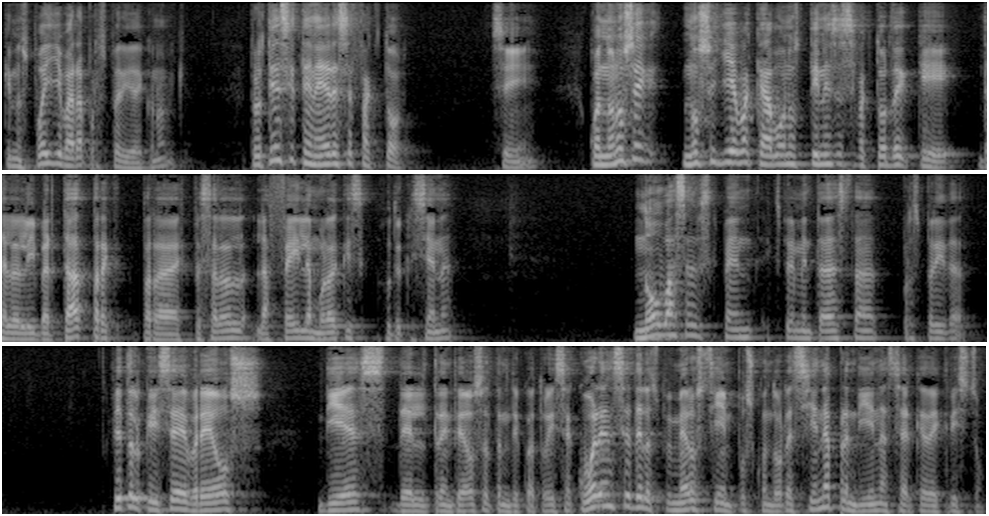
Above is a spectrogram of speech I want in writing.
que nos puede llevar a prosperidad económica. Pero tienes que tener ese factor. ¿sí? Cuando no se, no se lleva a cabo, no tienes ese factor de, que, de la libertad para, para expresar la, fe y la moral judio-cristiana, no vas a experimentar esta prosperidad. Fíjate lo que dice Hebreos 10 del 32 al 34. Dice, acuérdense de los primeros tiempos cuando recién aprendían acerca de Cristo.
